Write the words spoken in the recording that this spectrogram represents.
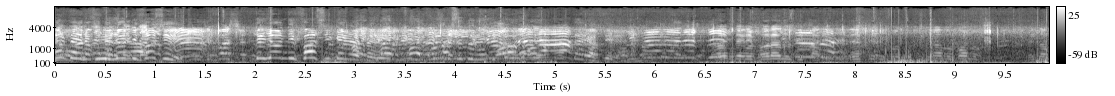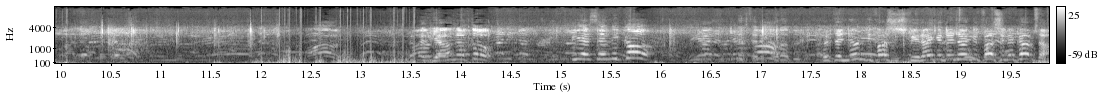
Κάρτα είναι, τελειώνει τη φάση. Τελειώνει τη φάση και ρεφερή. Είμαστε του ρεφερή. Δεύτερη αυτή. Δεύτερη φορά του την πάρει. Δεύτερη φορά του κάτω πάνω. Δεν τα βγάλε. Παιδιά, Πίεσε Νικό! Δεύτερη φορά του την πάρει. ε, τελειώνει τη φάση σφυρά και τελειώνει τη φάση είναι κάρτα.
